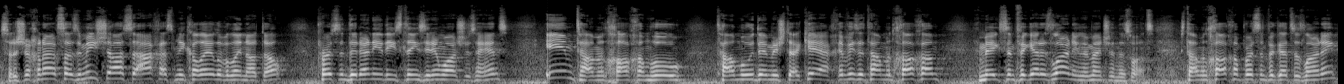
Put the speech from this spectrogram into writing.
So the Shulchan says, Umisha asa achas mikalei levelei Person did any of these things, he didn't wash his hands. Im talmud chacham hu talmudim ishtakech. If he's a talmud chacham, it makes him forget his learning. We mentioned this once. If talmud chacham, person forgets his learning.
